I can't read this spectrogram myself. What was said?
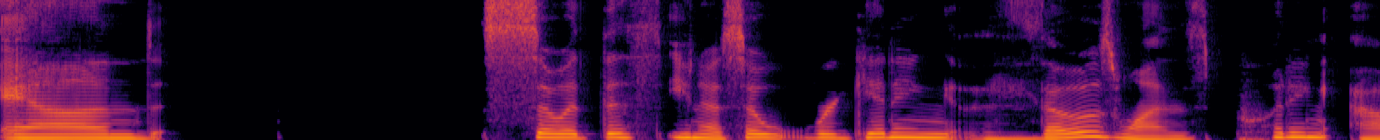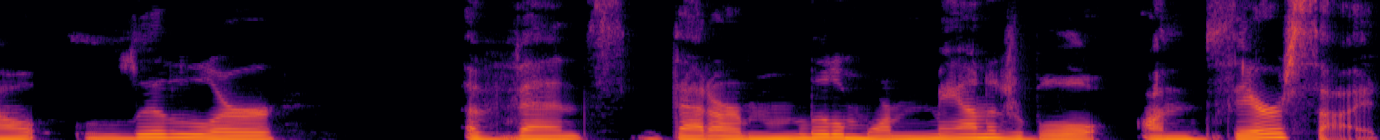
And so at this, you know, so we're getting those ones putting out littler events that are a little more manageable on their side,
